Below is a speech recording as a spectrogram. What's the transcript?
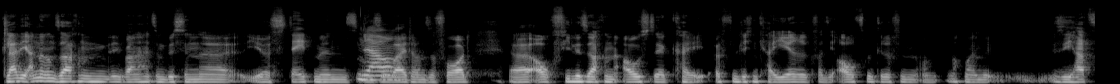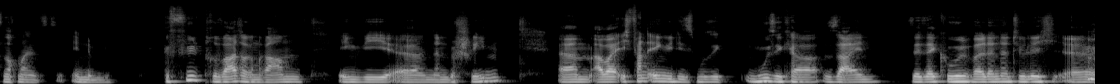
klar, die anderen Sachen, die waren halt so ein bisschen äh, ihr Statements und ja. so weiter und so fort. Äh, auch viele Sachen aus der Ka öffentlichen Karriere quasi aufgegriffen und nochmal, sie hat es nochmal in einem gefühlt privateren Rahmen irgendwie äh, dann beschrieben. Ähm, aber ich fand irgendwie dieses Musik Musiker-Sein sehr, sehr cool, weil dann natürlich, äh,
